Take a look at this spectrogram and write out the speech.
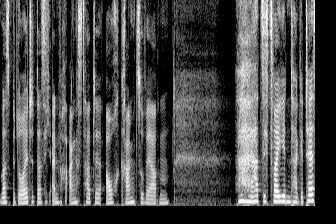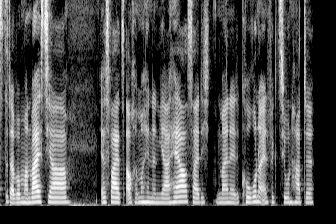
was bedeutet, dass ich einfach Angst hatte, auch krank zu werden. Er hat sich zwar jeden Tag getestet, aber man weiß ja, es war jetzt auch immerhin ein Jahr her, seit ich meine Corona-Infektion hatte,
